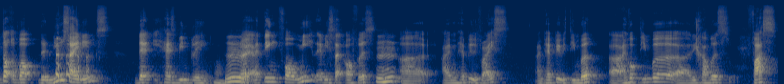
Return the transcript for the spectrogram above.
we talk about the new signings that it has been playing. Mm. Right? I think for me, let me start off 1st Mhm. Uh, I'm happy with Rice. I'm happy with Timber. Uh, I hope Timber uh, recovers fast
